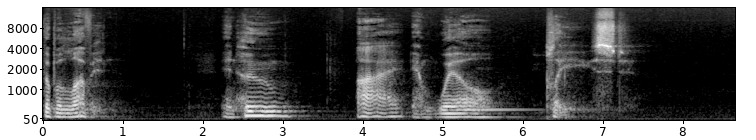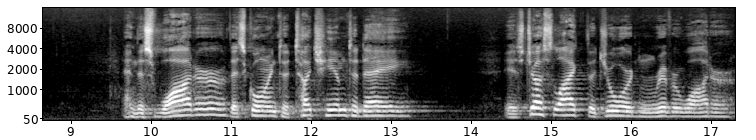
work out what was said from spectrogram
The beloved, in whom I am well pleased. And this water that's going to touch him today is just like the Jordan River water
